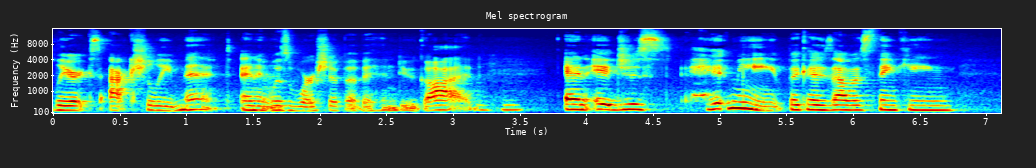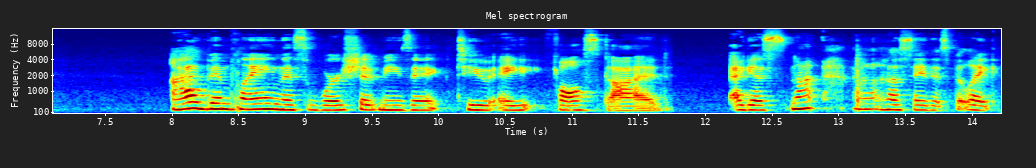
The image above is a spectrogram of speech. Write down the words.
lyrics actually meant, and it Mhm. was worship of a Hindu god, Mhm. and it just hit me because I was thinking. I have been playing this worship music to a false god. I guess not. I don't know how to say this, but like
